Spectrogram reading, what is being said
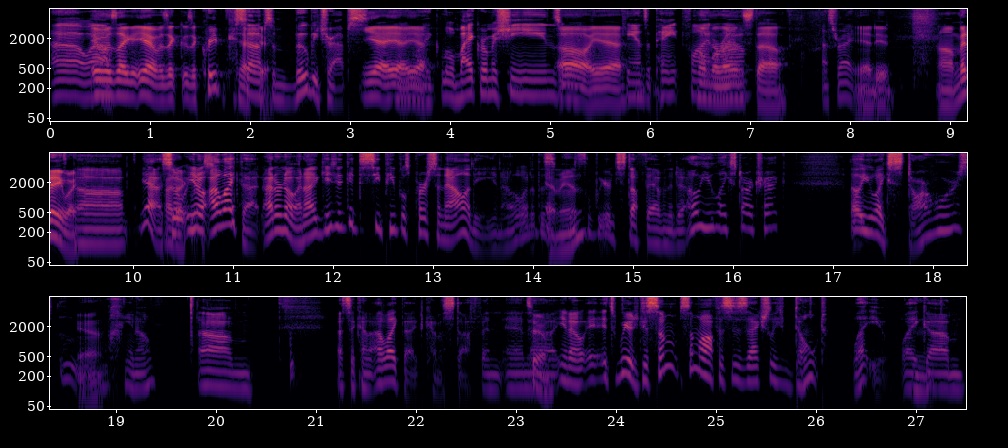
Oh wow! It was like yeah, it was like it was a creep detector. set up some booby traps. Yeah, yeah, yeah. Like little micro machines. Or Oh, like yeah. Cans of paint flying Home Alone around. style. That's right. Yeah, dude. Um, but anyway, Uh, yeah, so you know. I like that. I don't know, and I get, get to see people's personality. You know, what are this, Yeah, the weird stuff they have in the day? Oh, you like Star Trek? Oh, you like Star Wars? Ooh, Yeah. You know, um, that's the kind of I like that kind of stuff. And and uh, you know, it, it's weird because some some offices actually don't let you. Like, Mm. um,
